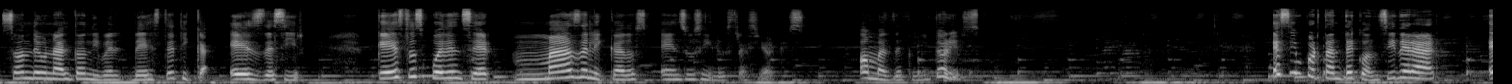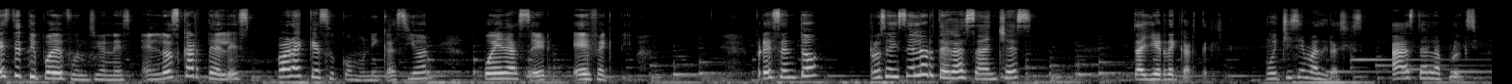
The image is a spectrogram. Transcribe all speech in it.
son de un alto nivel de estética, es decir, que estos pueden ser más delicados en sus ilustraciones o más definitorios. Es importante considerar este tipo de funciones en los carteles para que su comunicación pueda ser efectiva. Presentó Rosa Isela Ortega Sánchez, Taller de Cartel. Muchísimas gracias. Hasta la próxima.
